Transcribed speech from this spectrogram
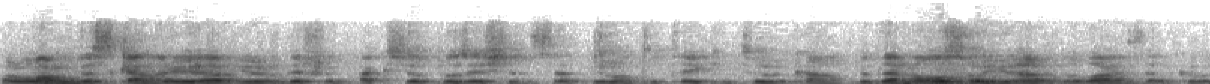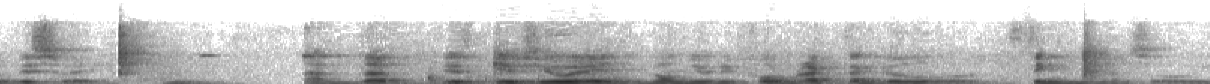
along the scanner, you have your different axial positions that you want to take into account, but then also you have the lines that go this way. And that it gives you a non-uniform rectangle thing, and so we,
